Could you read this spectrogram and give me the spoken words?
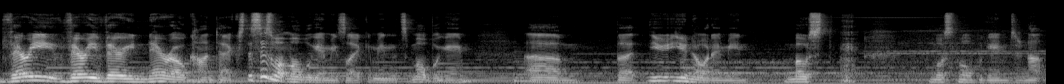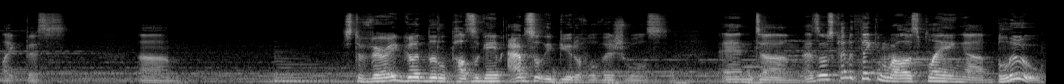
very, very, very narrow context. This is what mobile gaming is like. I mean, it's a mobile game, um, but you you know what I mean. Most most mobile games are not like this. Um, just a very good little puzzle game. Absolutely beautiful visuals. And um, as I was kind of thinking while I was playing uh, Blue,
